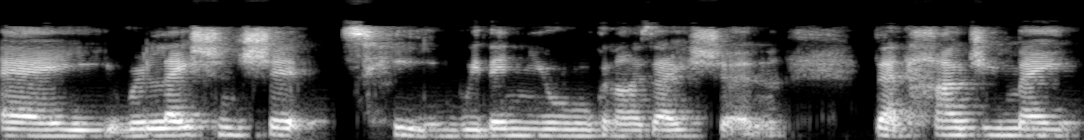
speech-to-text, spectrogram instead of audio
a relationship team within your organization, then how do you make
